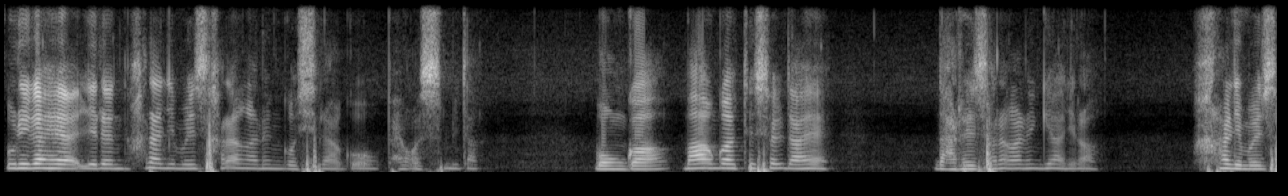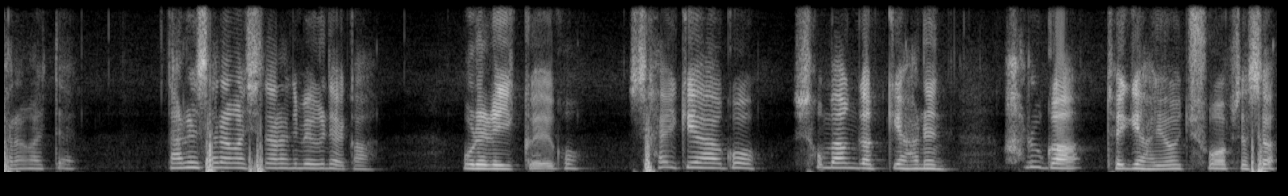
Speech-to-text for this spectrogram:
우리가 해야 할 일은 하나님을 사랑하는 것이라고 배웠습니다. 몸과 마음과 뜻을 다해 나를 사랑하는 게 아니라 하나님을 사랑할 때 나를 사랑하신 하나님의 은혜가 우리를 이끌고 살게 하고 소망 갖게 하는 하루가 되게 하여 주옵소서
